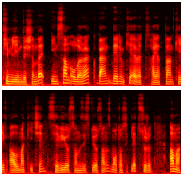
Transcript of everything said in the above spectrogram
kimliğim dışında insan olarak ben derim ki evet hayattan keyif almak için seviyorsanız istiyorsanız motosiklet sürün. Ama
